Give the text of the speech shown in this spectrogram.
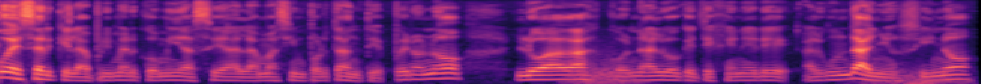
puede ser que la primera comida sea la más importante, pero no lo hagas con algo que te genere algún daño, sino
